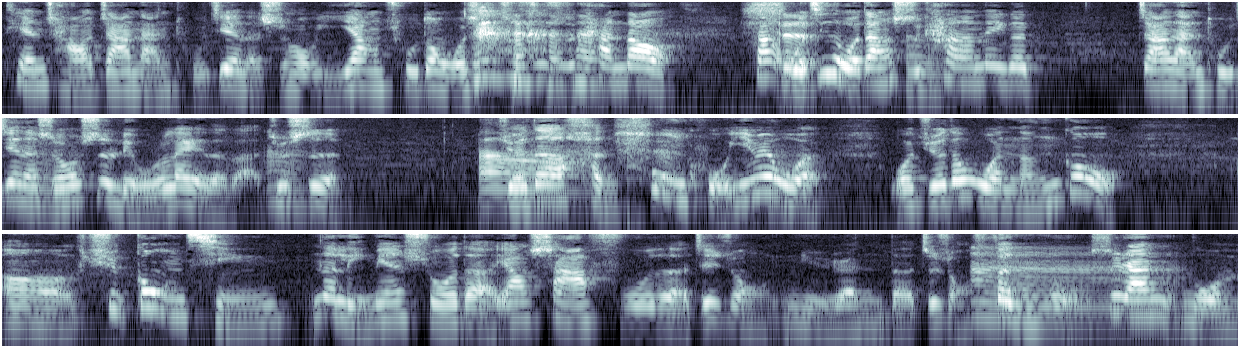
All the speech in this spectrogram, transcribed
天朝渣男图鉴》的时候一样触动。我甚至就是 看到，当我记得我当时看到那个《渣男图鉴》的时候是流泪的了，就是觉得很痛苦，因为我我觉得我能够呃去共情那里面说的要杀夫的这种女人的这种愤怒。虽然我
